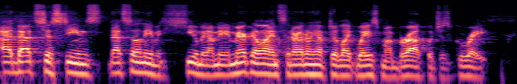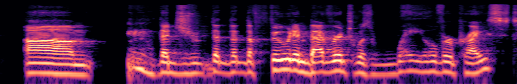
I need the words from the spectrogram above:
uh, that just seems that's not even human. I mean, American Airlines Center, I don't have to like waste my breath, which is great. Um, the, the the food and beverage was way overpriced.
